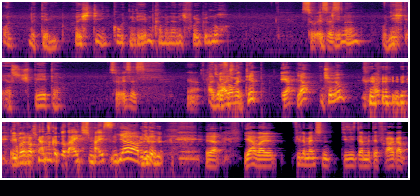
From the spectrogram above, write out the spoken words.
Und mit dem richtigen, guten Leben kann man ja nicht früh genug so ist beginnen es. und nicht erst später. So ist es. Ja. Also Bevor heißt der Tipp. Ja. Ja, Entschuldigung. ich wollte noch ganz kurz was einschmeißen. Ja, bitte. ja. ja, weil viele Menschen, die sich da mit der Frage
